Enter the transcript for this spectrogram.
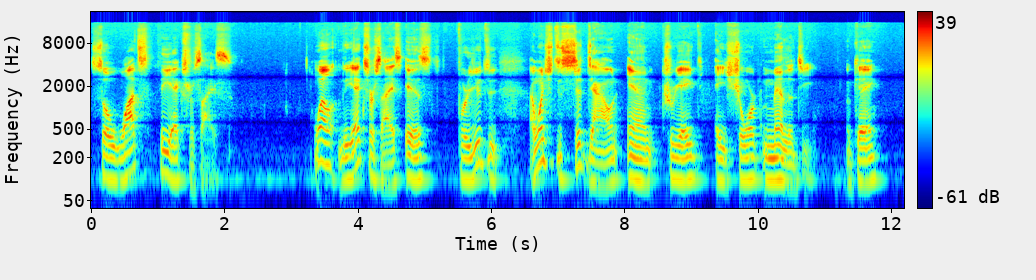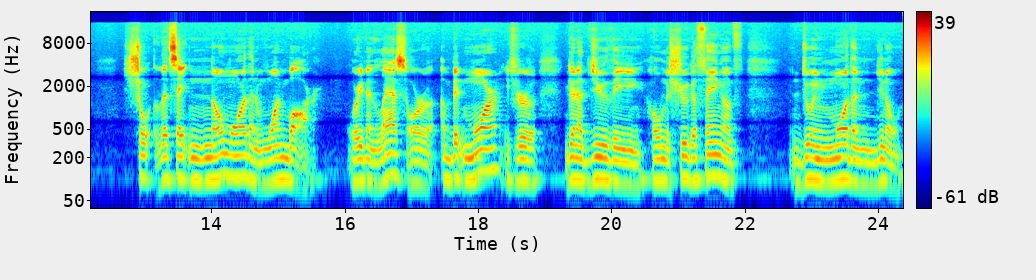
So, what's the exercise? Well, the exercise is for you to, I want you to sit down and create a short melody. Okay? Short, let's say no more than one bar, or even less, or a bit more if you're gonna do the whole Meshuggah thing of doing more than, you know,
